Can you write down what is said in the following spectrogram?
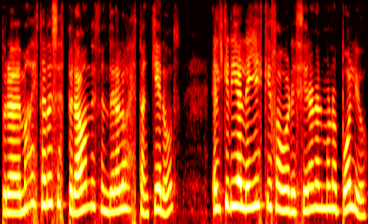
pero además de estar desesperado en defender a los estanqueros, él quería leyes que favorecieran al monopolio.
